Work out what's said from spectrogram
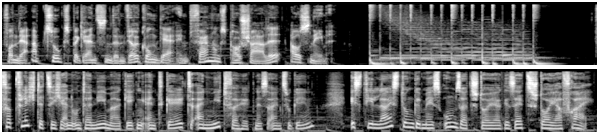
von der abzugsbegrenzenden Wirkung der Entfernungspauschale ausnehme. Verpflichtet sich ein Unternehmer gegen Entgelt ein Mietverhältnis einzugehen, ist die Leistung gemäß Umsatzsteuergesetz steuerfrei.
